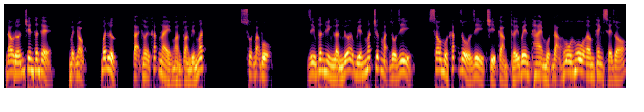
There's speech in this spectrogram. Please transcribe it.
Đau đớn trên thân thể, mệt nhọc, bất lực, tại thời khắc này hoàn toàn biến mất. Sụt bạo bộ. Dìm thân hình lần nữa biến mất trước mặt rỗ gì sau một khắc rỗ gì chỉ cảm thấy bên thai một đạo hô hô âm thanh xé gió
